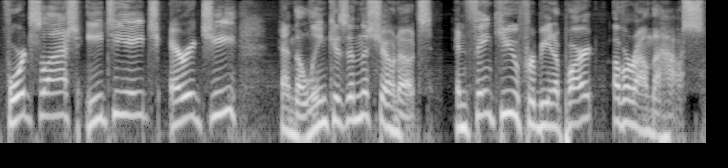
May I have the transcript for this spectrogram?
forward slash ATH Eric G. And the link is in the show notes. And thank you for being a part of Around the House.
